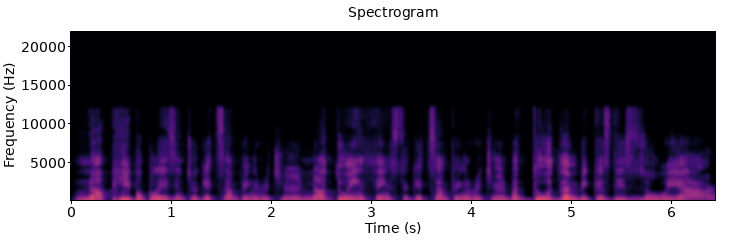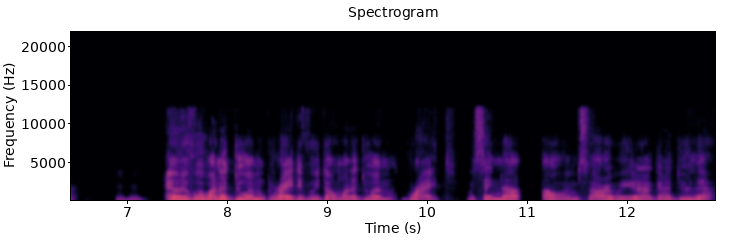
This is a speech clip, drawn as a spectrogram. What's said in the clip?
not people pleasing to get something in return, not doing things to get something in return, but do them because this is who we are. Mm-hmm. And if we want to do them, great. If we don't want to do them, great. We say, no, I'm sorry, we are not going to do that.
